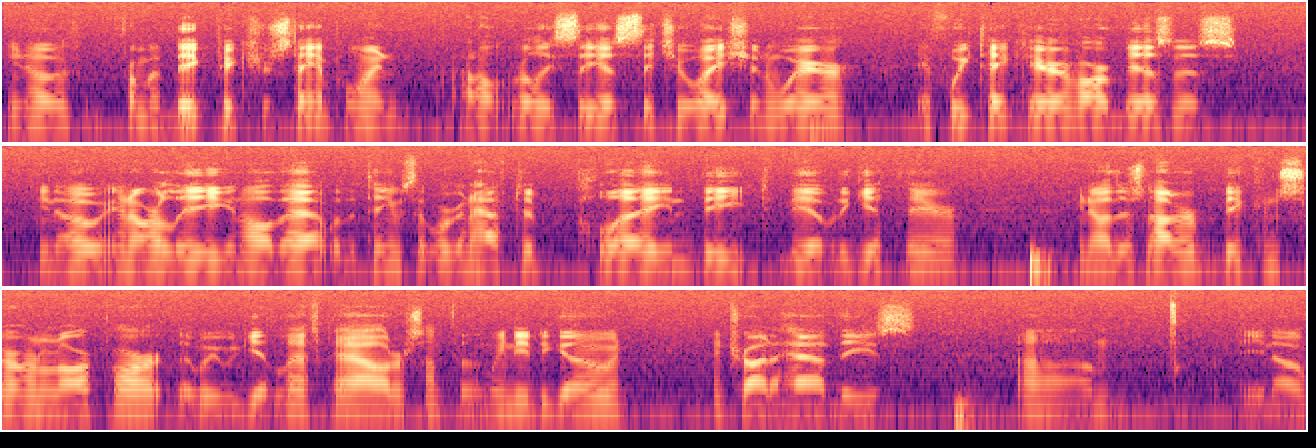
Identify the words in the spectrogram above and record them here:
you know, from a big picture standpoint, I don't really see a situation where if we take care of our business, you know, in our league and all that with the teams that we're going to have to play and beat to be able to get there, you know, there's not a big concern on our part that we would get left out or something that we need to go and, and try to have these, um, you know,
